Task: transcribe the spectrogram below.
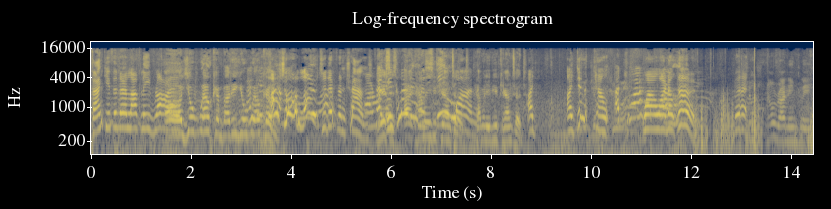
Thank you for the lovely ride. Oh, you're welcome, buddy. You're welcome. I saw loads of different trams, Yes, it's- including uh, how the many have you counted? one. How many have you counted? I, I didn't count. Well, I don't know. But No running, please.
